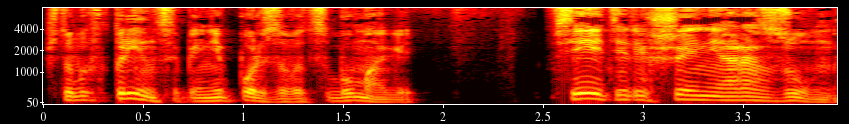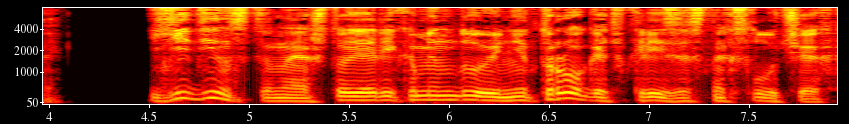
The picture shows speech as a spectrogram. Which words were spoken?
чтобы в принципе не пользоваться бумагой. Все эти решения разумны. Единственное, что я рекомендую не трогать в кризисных случаях,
